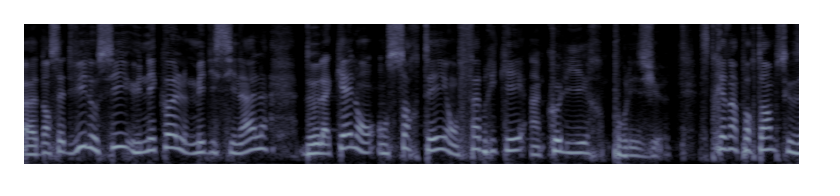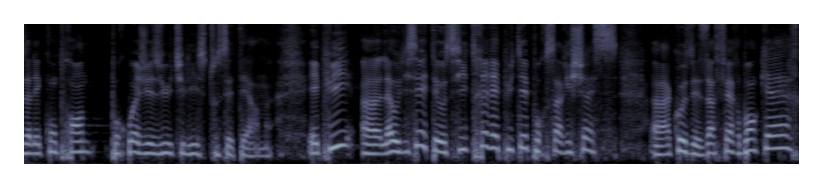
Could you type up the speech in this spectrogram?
euh, dans cette ville aussi une école médicinale de laquelle on, sortait, on fabriquait un collier pour les yeux. C'est très important parce que vous allez comprendre pourquoi Jésus utilise tous ces termes. Et puis, euh, l'Odyssée était aussi très réputée pour sa richesse, euh, à cause des affaires bancaires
